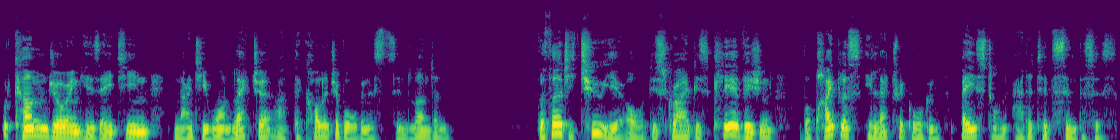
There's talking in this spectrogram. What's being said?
would come during his 1891 lecture at the College of Organists in London. The 32 year old described his clear vision of a pipeless electric organ based on additive synthesis.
